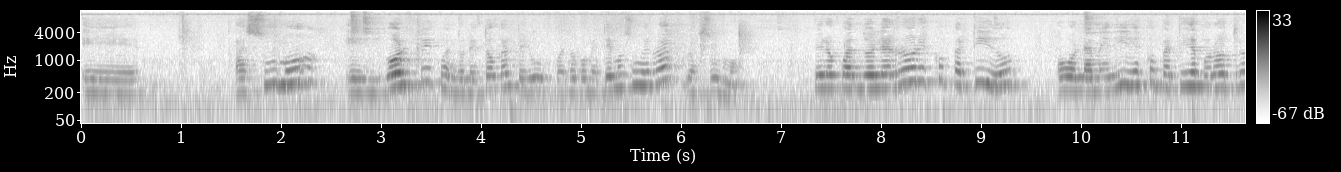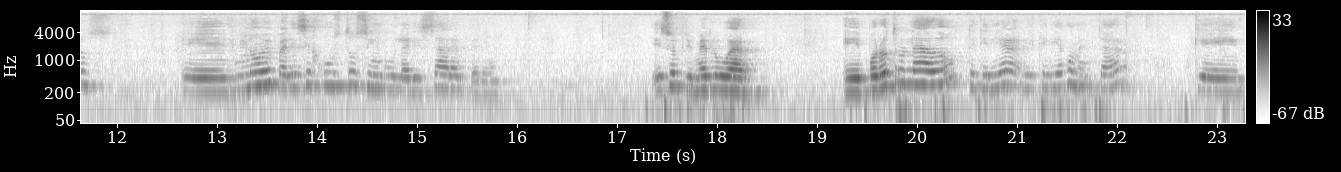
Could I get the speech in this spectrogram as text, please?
eh, asumo el golpe cuando le toca al Perú, cuando cometemos un error, lo asumo. Pero cuando el error es compartido, o la medida es compartida por otros, eh, no me parece justo singularizar al Perú. Eso en primer lugar. Eh, por otro lado, te quería, les quería comentar que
